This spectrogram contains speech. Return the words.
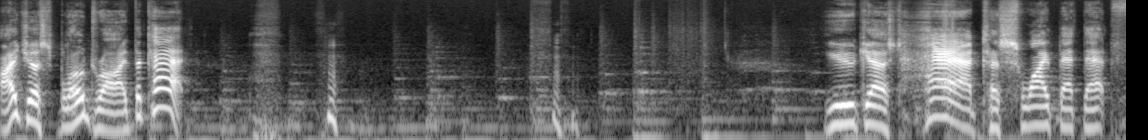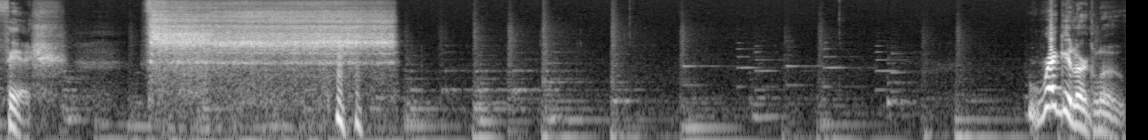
I just blow dried the cat. You just had to swipe at that fish. Regular glue.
